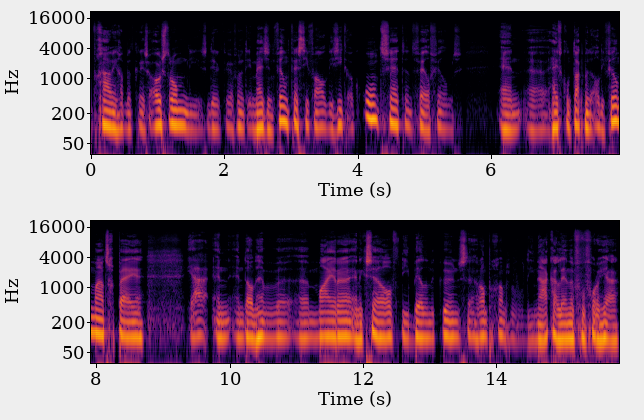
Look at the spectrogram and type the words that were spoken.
vergadering gehad met Chris Oostrom. Die is directeur van het Imagine Film Festival. Die ziet ook ontzettend veel films. En eh, heeft contact met al die filmmaatschappijen. Ja, en, en dan hebben we Mayre en ikzelf, die beeldende kunst en randprogramma's. Bijvoorbeeld die nakalender van vorig jaar.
